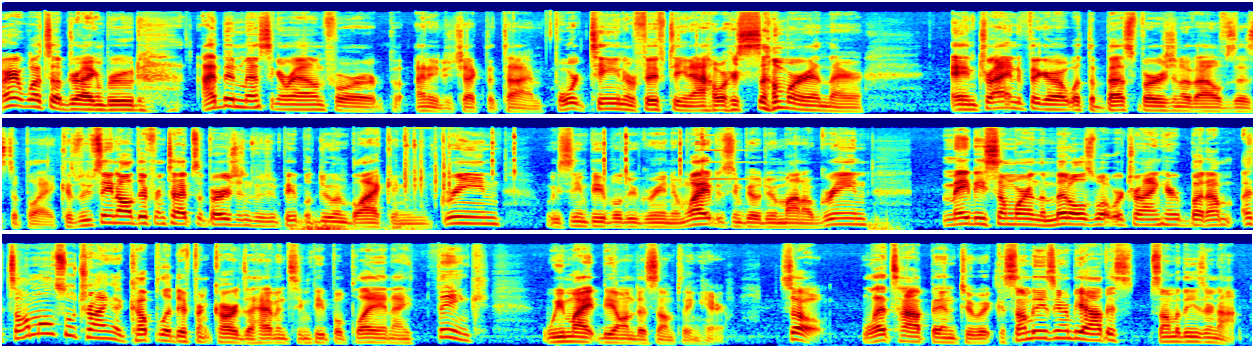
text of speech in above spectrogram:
All right, what's up, Dragon Brood? I've been messing around for, I need to check the time, 14 or 15 hours, somewhere in there, and trying to figure out what the best version of Elves is to play. Because we've seen all different types of versions. We've seen people doing black and green. We've seen people do green and white. We've seen people do mono green. Maybe somewhere in the middle is what we're trying here. But um, it's I'm also trying a couple of different cards I haven't seen people play, and I think we might be onto something here. So let's hop into it, because some of these are going to be obvious, some of these are not.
